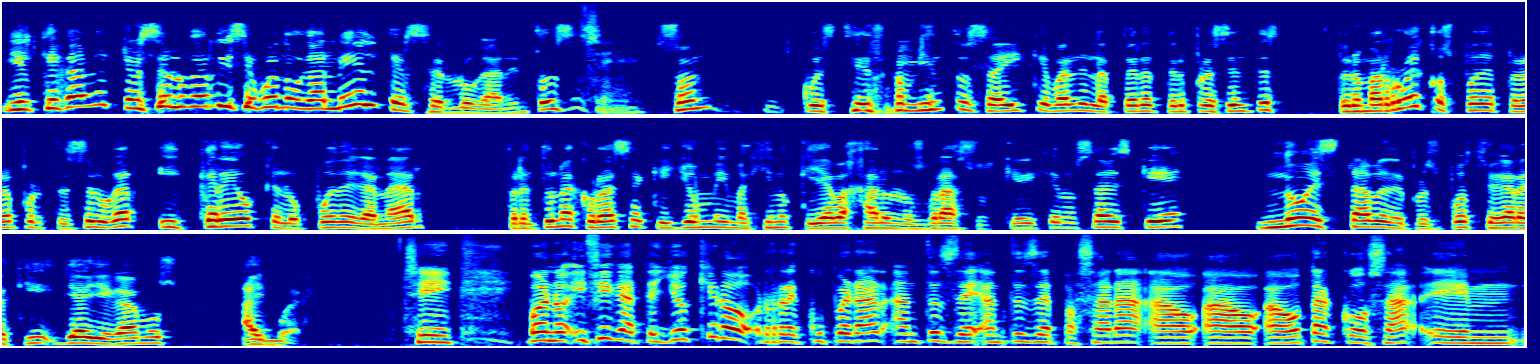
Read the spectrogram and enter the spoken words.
Y el que gana el tercer lugar dice, bueno, gané el tercer lugar. Entonces, son cuestionamientos ahí que vale la pena tener presentes, pero Marruecos puede pelear por el tercer lugar y creo que lo puede ganar frente a una Croacia que yo me imagino que ya bajaron los brazos, que dijeron, ¿sabes qué? No estaba en el presupuesto llegar aquí, ya llegamos, ahí muere. Sí, bueno, y fíjate, yo quiero recuperar antes de antes de pasar a, otra cosa, em,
